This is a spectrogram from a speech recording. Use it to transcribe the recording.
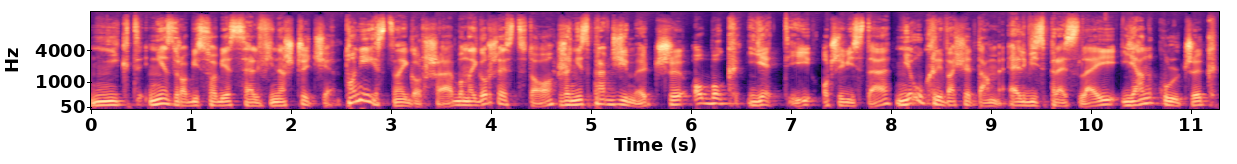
nikt nie zrobi sobie selfie na szczycie. To nie jest najgorsze, bo najgorsze jest to, że nie sprawdzimy, czy obok Yeti, oczywiste, nie ukrywa się tam Elvis Presley, Jan Kulczyk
